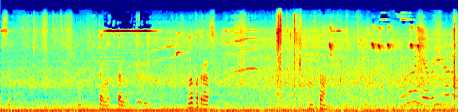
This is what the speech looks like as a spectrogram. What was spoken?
Ese. Quítalo, quítalo. Uno para atrás. Ahí está. No lo dejé abrir, no lo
